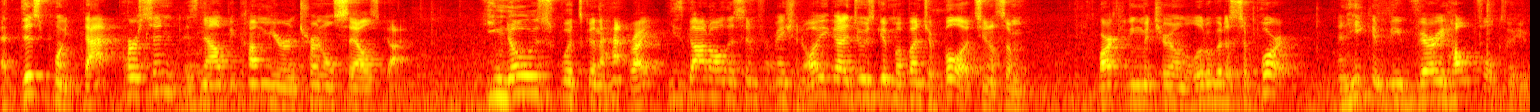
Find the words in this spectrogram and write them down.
at this point, that person has now become your internal sales guy. He knows what's going to happen, right? He's got all this information. All you got to do is give him a bunch of bullets, you know, some marketing material and a little bit of support, and he can be very helpful to you.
